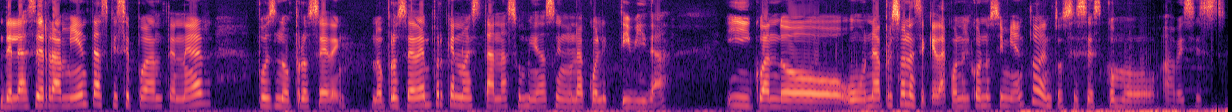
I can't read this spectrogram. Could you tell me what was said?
de las herramientas que se puedan tener, pues no proceden. No proceden porque no están asumidas en una colectividad. Y cuando una persona se queda con el conocimiento, entonces es como a veces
